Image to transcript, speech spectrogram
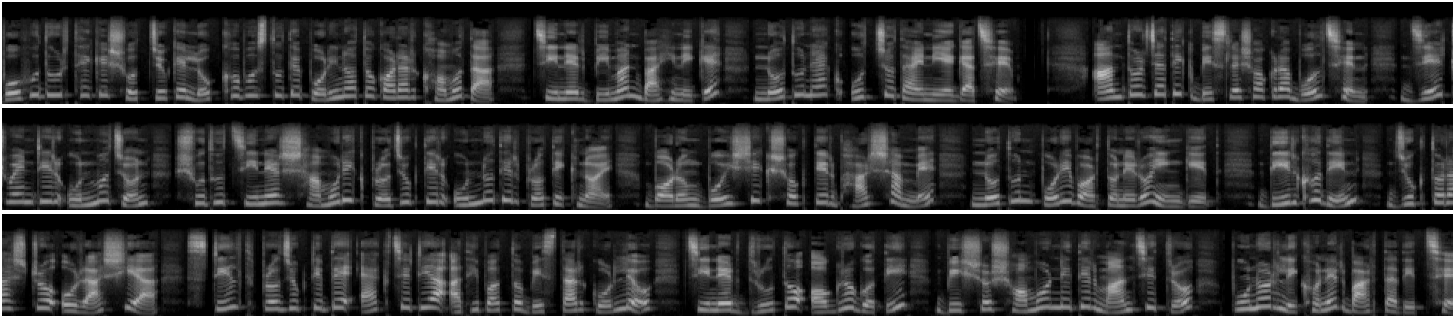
বহুদূর থেকে শত্রুকে লক্ষ্যবস্তুতে পরিণত করার ক্ষমতা চীনের বিমান বাহিনীকে নতুন এক উচ্চতায় নিয়ে গেছে। আন্তর্জাতিক বিশ্লেষকরা বলছেন জে টোয়েন্টির উন্মোচন শুধু চীনের সামরিক প্রযুক্তির উন্নতির প্রতীক নয়, বরং বৈশ্বিক শক্তির ভারসাম্যে নতুন পরিবর্তনেরও ইঙ্গিত। দীর্ঘদিন যুক্তরাষ্ট্র ও রাশিয়া স্টিলথ প্রযুক্তিতে একচেটিয়া আধিপত্য বিস্তার করলেও চীনের দ্রুত অগ্রগতি বিশ্ব সমরনীতির মানচিত্র পুনর্লিখনের বার্তা দিচ্ছে।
